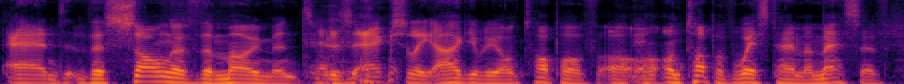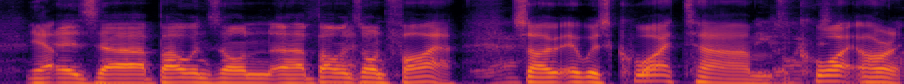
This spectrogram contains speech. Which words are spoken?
and the song of the moment is actually arguably on top of on, on top of West Ham, a massive. Yep. Is uh, Bowen's on uh, Bowen's on fire. Yeah. So it was quite um, likes quite it.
